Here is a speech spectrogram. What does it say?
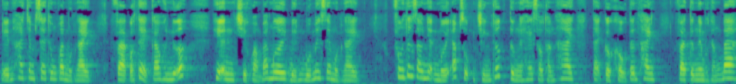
đến 200 xe thông quan một ngày và có thể cao hơn nữa. Hiện chỉ khoảng 30 đến 40 xe một ngày. Phương thức giao nhận mới áp dụng chính thức từ ngày 26 tháng 2 tại cửa khẩu Tân Thanh và từ ngày 1 tháng 3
